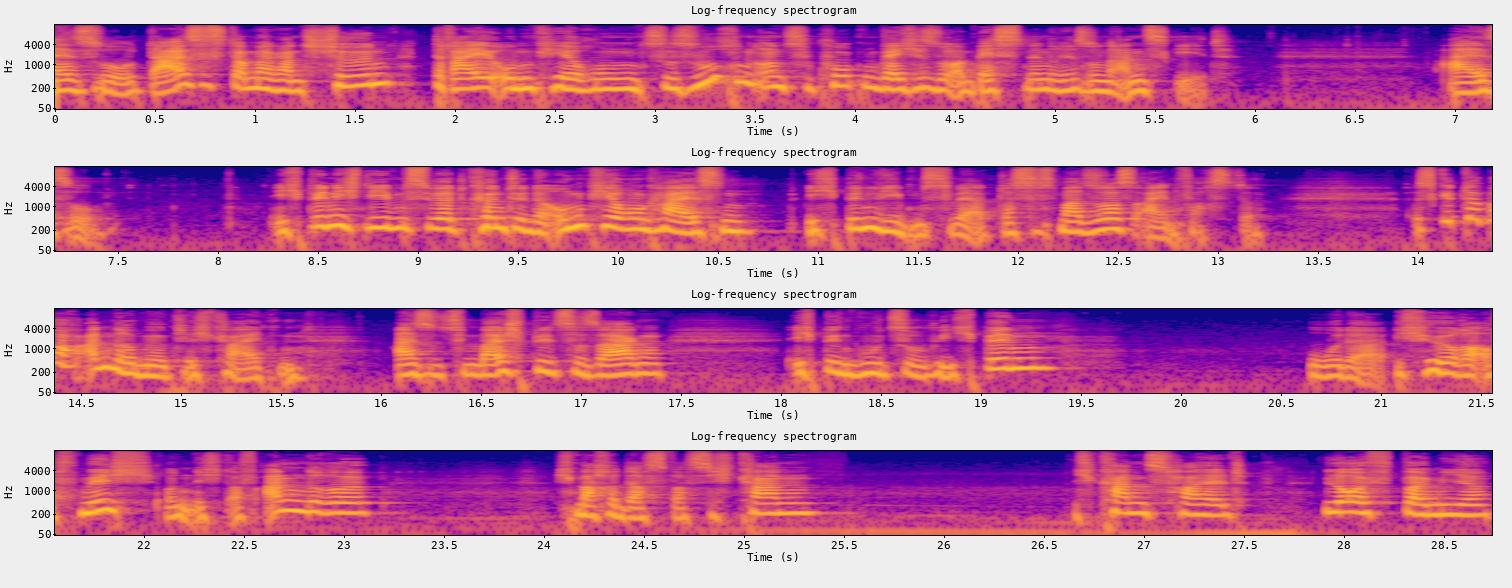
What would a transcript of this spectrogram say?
Also da ist es doch mal ganz schön, drei Umkehrungen zu suchen und zu gucken, welche so am besten in Resonanz geht. Also, ich bin nicht liebenswert könnte in der Umkehrung heißen, ich bin liebenswert. Das ist mal so das Einfachste. Es gibt aber auch andere Möglichkeiten. Also zum Beispiel zu sagen, ich bin gut so wie ich bin oder ich höre auf mich und nicht auf andere. Ich mache das, was ich kann. Ich kann es halt, läuft bei mir,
